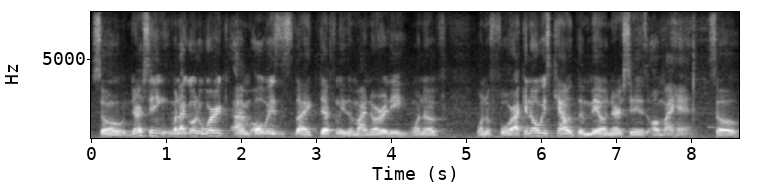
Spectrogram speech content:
So nursing, when I go to work, I'm always like definitely the minority, one of one of four. I can always count the male nurses on my hand. So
